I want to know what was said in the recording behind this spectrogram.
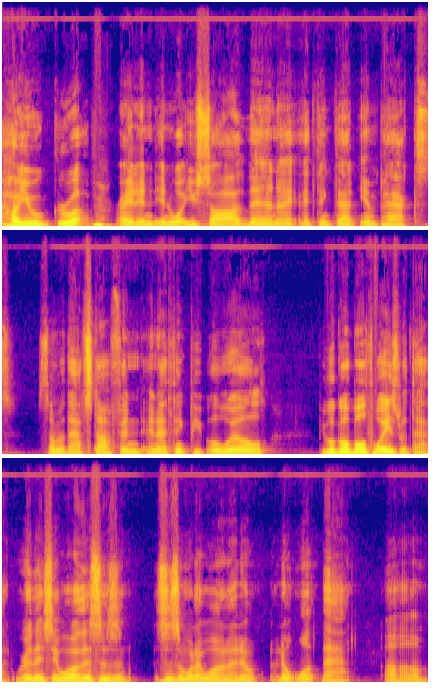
how you grew up, right, and, and what you saw then, I, I think that impacts some of that stuff, and, and I think people will people go both ways with that, where they say, well, this isn't this isn't what I want. I don't I don't want that. Um,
